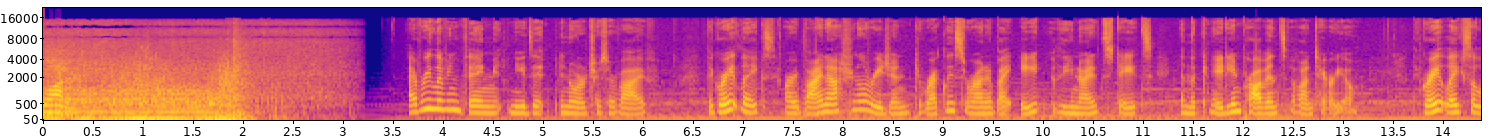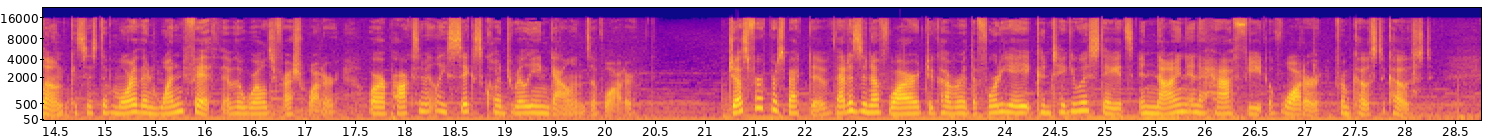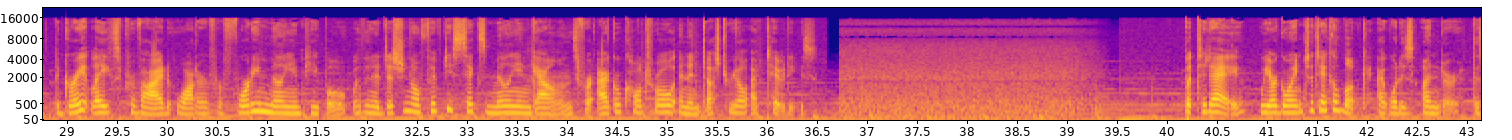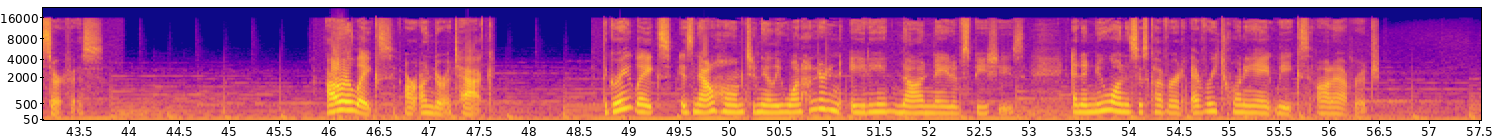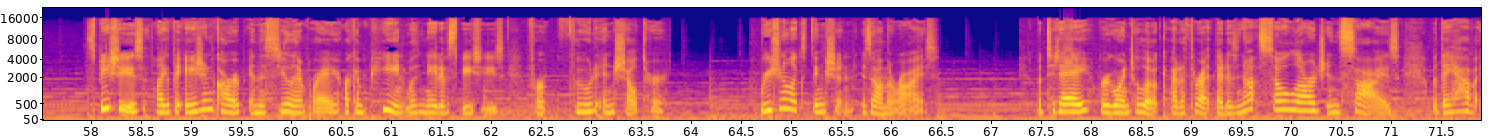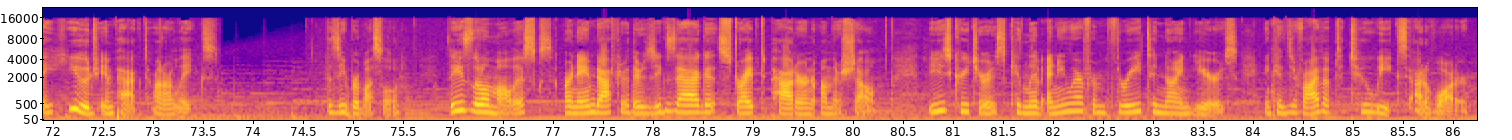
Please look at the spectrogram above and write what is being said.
Water. Every living thing needs it in order to survive. The Great Lakes are a binational region directly surrounded by eight of the United States and the Canadian province of Ontario. The Great Lakes alone consist of more than one fifth of the world's fresh water, or approximately 6 quadrillion gallons of water. Just for perspective, that is enough water to cover the 48 contiguous states in 9.5 feet of water from coast to coast. The Great Lakes provide water for 40 million people, with an additional 56 million gallons for agricultural and industrial activities. But today, we are going to take a look at what is under the surface. Our lakes are under attack. The Great Lakes is now home to nearly 180 non native species, and a new one is discovered every 28 weeks on average. Species like the Asian carp and the sea lamprey are competing with native species for food and shelter. Regional extinction is on the rise. But today, we're going to look at a threat that is not so large in size, but they have a huge impact on our lakes. The zebra mussel. These little mollusks are named after their zigzag striped pattern on their shell. These creatures can live anywhere from 3 to 9 years and can survive up to 2 weeks out of water.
